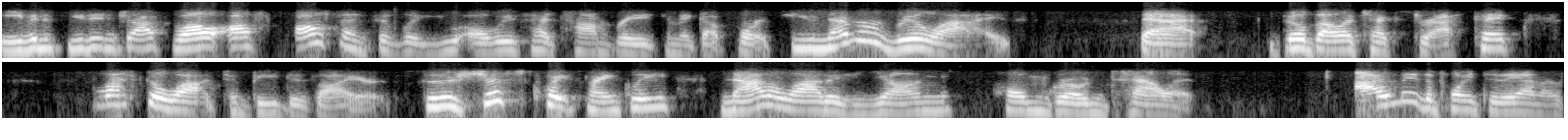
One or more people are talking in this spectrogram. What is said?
Even if you didn't draft well off offensively, you always had Tom Brady to make up for it. So, you never realized that Bill Belichick's draft picks left a lot to be desired. So there's just, quite frankly, not a lot of young, homegrown talent. I made the point today on our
